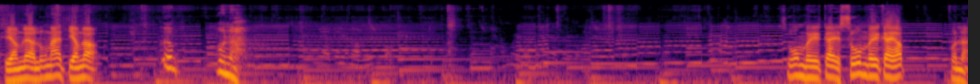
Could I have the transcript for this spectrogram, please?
เตรียมแล้วลุงนายเตรียมแล้วอึ๊บ พุ่นน่ะซูมไปใกล้ซูมไปใกล้ครับพุ่นน่ะ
